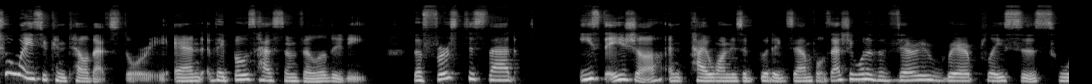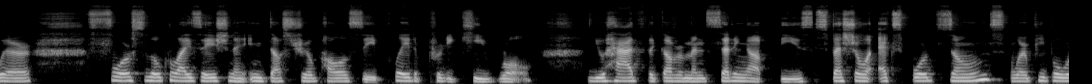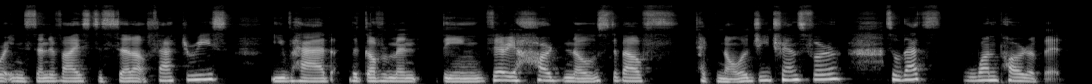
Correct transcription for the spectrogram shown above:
two ways you can tell that story, and they both have some validity. The first is that East Asia, and Taiwan is a good example, it's actually one of the very rare places where forced localization and industrial policy played a pretty key role. You had the government setting up these special export zones where people were incentivized to set up factories. You've had the government being very hard nosed about technology transfer. So that's one part of it.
